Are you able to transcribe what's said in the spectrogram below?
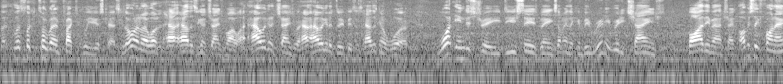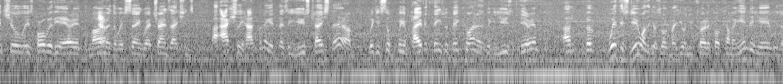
let- let's look talk about in practical use case because I want to know what how, how this is going to change my life. How are we going to change? How, how are we going to do business? How's it going to work? What industry do you see as being something that can be really, really changed by the amount of change. Obviously, financial is probably the area at the moment Yeah. that we're seeing where transactions are actually happening. There's a use case there. Um, we can still we can pay for things with Bitcoin, and we can use Ethereum. Um, but with this new one that you're talking about, your new protocol coming into here with a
